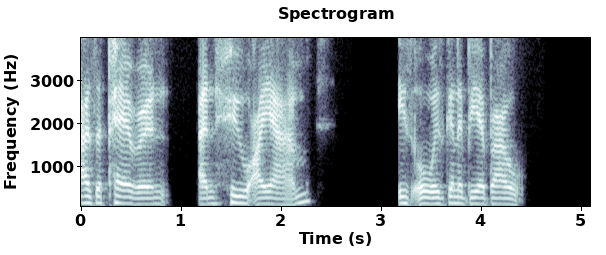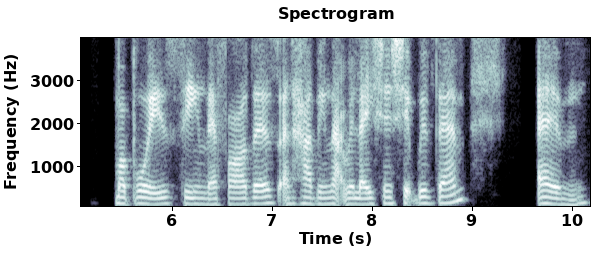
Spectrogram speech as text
as a parent and who I am is always going to be about my boys seeing their fathers and having that relationship with them. Um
